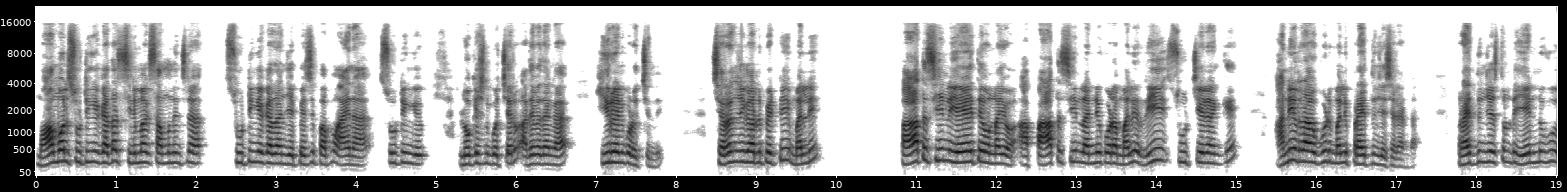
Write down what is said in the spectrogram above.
మామూలు షూటింగే కదా సినిమాకి సంబంధించిన షూటింగే కదా అని చెప్పేసి పాపం ఆయన షూటింగ్ లొకేషన్కి వచ్చారు. అదేవిధంగా హీరోయిన్ కూడా వచ్చింది. చిరంజీవి గారిని పెట్టి మళ్ళీ పాత సీన్లు ఏవైతే ఉన్నాయో ఆ పాత సీన్లు అన్నీ కూడా మళ్ళీ రీషూట్ చేయడానికి అనిల్ రావుపూడి మళ్ళీ ప్రయత్నం చేశాడంట. ప్రయత్నం చేస్తుంటే ఏం నువ్వు?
